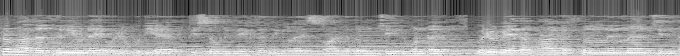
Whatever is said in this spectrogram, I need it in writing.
പ്രഭാതധ്വനിയുടെ ഒരു പുതിയ എപ്പിസോഡിലേക്ക് നിങ്ങളെ സ്വാഗതം ചെയ്തുകൊണ്ട് ഒരു വേദഭാഗത്തിൽ നിന്ന് ചിന്ത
